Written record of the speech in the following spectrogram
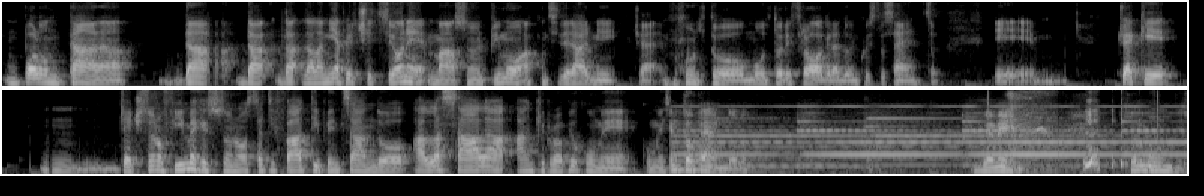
un po' lontana da, da, da, dalla mia percezione, ma sono il primo a considerarmi cioè, molto, molto retrogrado in questo senso. E, cioè che mh, cioè ci sono film che sono stati fatti pensando alla sala anche proprio come... come... Sento pendolo. Ovviamente. Sono 11.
